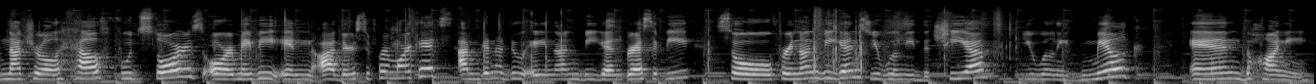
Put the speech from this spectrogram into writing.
natural health food stores or maybe in other supermarkets. I'm gonna do a non-vegan recipe. So for non-vegans, you will need the chia, you will need milk, and honey.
